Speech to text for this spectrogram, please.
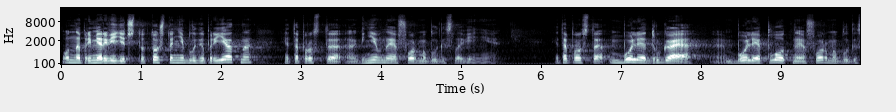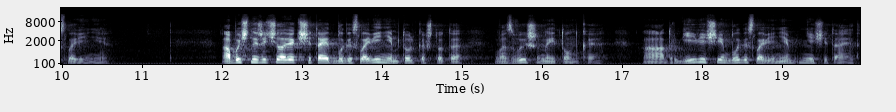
Он, например, видит, что то, что неблагоприятно, это просто гневная форма благословения – это просто более другая, более плотная форма благословения. Обычный же человек считает благословением только что-то возвышенное и тонкое, а другие вещи благословением не считает.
